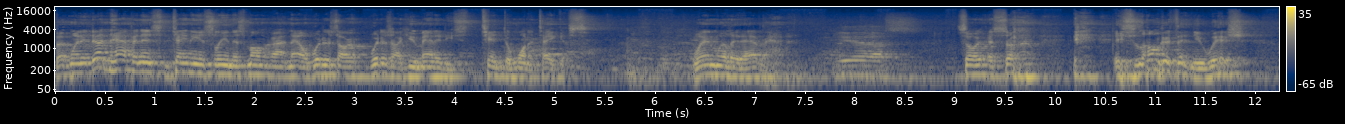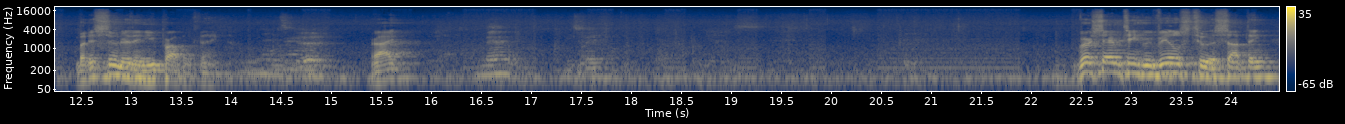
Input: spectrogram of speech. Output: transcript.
But when it doesn't happen instantaneously in this moment right now, where does our, where does our humanity tend to want to take us? When will it ever happen? Yes. So, so it's longer than you wish, but it's sooner than you probably think, It's good. right? Amen. He's faithful. Verse 17 reveals to us something. It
